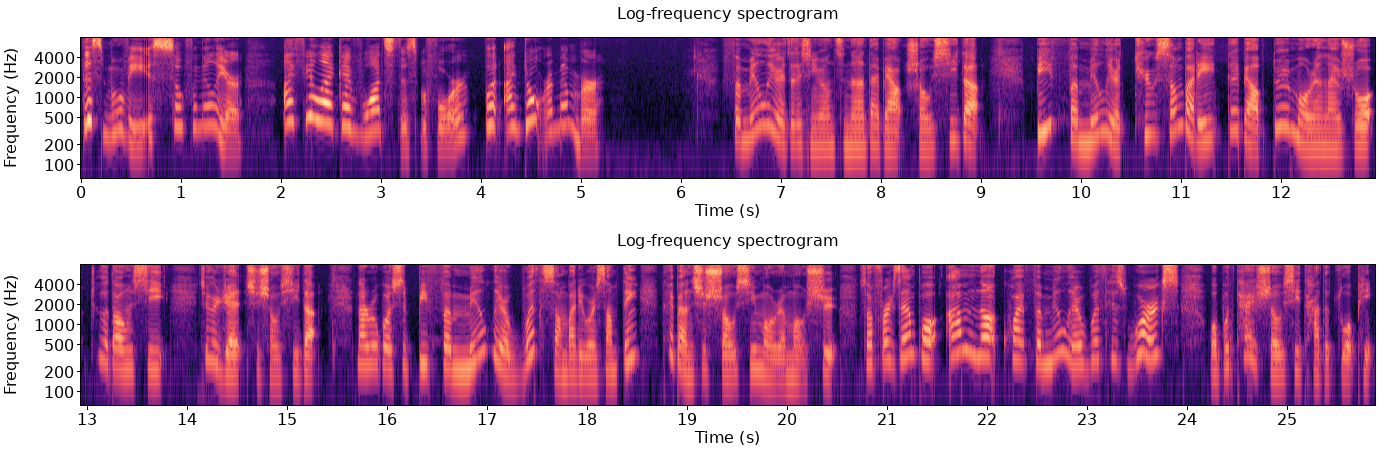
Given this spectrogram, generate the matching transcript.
This movie is so familiar. I feel like I've watched this before, but I don't remember. Familiar 这个形容词呢，代表熟悉的。 Be familiar to somebody 代表对某人来说，这个东西、这个人是熟悉的。那如果是 be familiar with somebody or something，代表你是熟悉某人某事。So for example, I'm not quite familiar with his works。我不太熟悉他的作品。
